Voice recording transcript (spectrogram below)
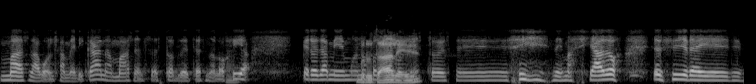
más la bolsa americana, más el sector de tecnología. Pero también, bueno, Brutal, pues, ¿eh? esto es eh, sí, demasiado. Es decir, eh,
